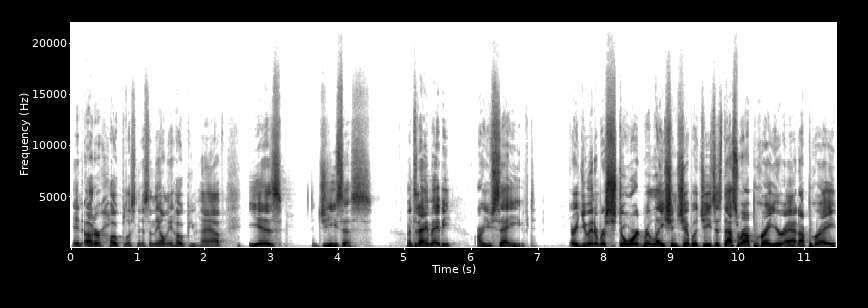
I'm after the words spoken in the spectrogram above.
in utter hopelessness, and the only hope you have is Jesus. And today, maybe, are you saved? Are you in a restored relationship with Jesus? That's where I pray you're at. I pray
